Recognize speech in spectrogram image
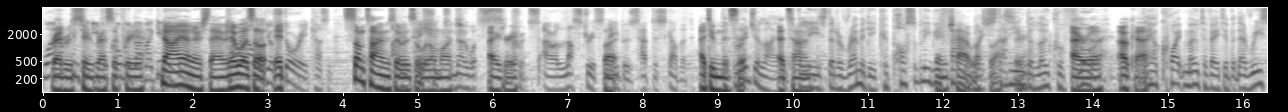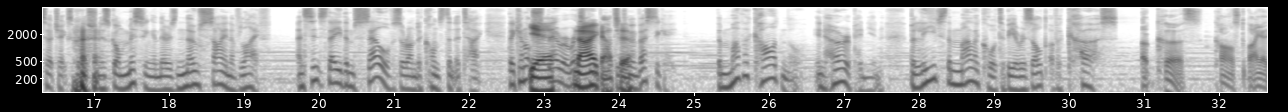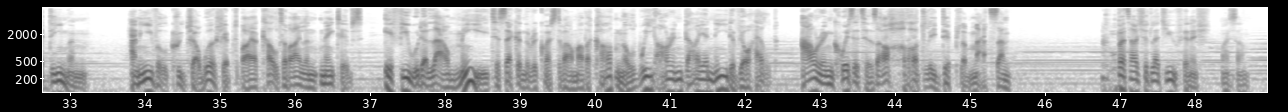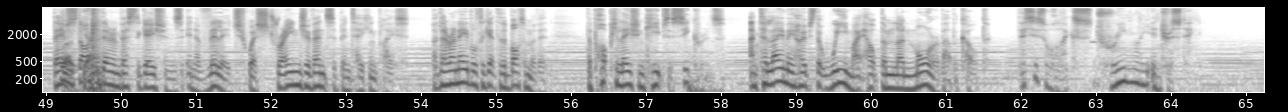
Red was too aggressive for you. No, I understand. It was a it. story, cousin. Sometimes it I'm was a little much. I agree. our illustrious But neighbors have discovered. I do The miss Bridge it at Alliance times. believes that a remedy could possibly be found by with studying the local Oh, flora. really? Okay. They are quite motivated, but their research expedition has gone missing and there is no sign of life. And since they themselves are under constant attack, they cannot Yeah. spare a No, rescue I party gotcha. to investigate. The Mother Cardinal, in her opinion, believes the Malichor to be a result of a curse. A curse cast by a demon. An evil creature worshipped by a cult of island natives. If you would allow me to second the request of our Mother Cardinal, we are in dire need of your help. Our Inquisitors are hardly diplomats and... But I should let you finish, my son. They have Look, started their investigations in a village where strange events have been taking place, but they're unable to get to the bottom of it. The population keeps its secrets, and Thélème hopes that we might help them learn more about the cult. This is all extremely interesting.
